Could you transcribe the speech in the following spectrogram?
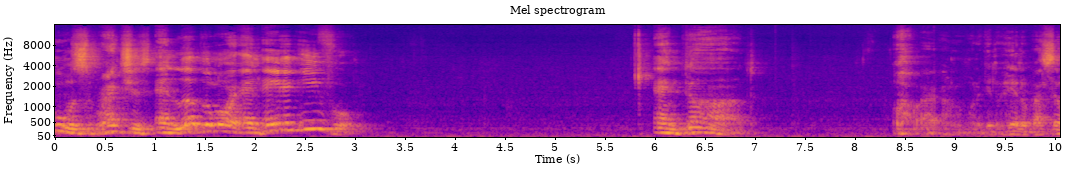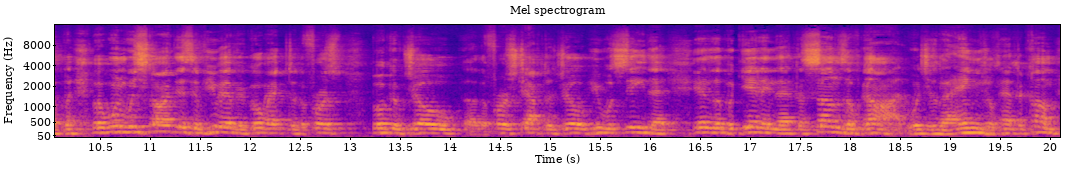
who was righteous and loved the Lord and hated evil. And God, oh, I don't want to get ahead of myself, but, but when we start this, if you ever go back to the first book of Job, uh, the first chapter of Job, you will see that in the beginning that the sons of God, which is the angels, had to come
